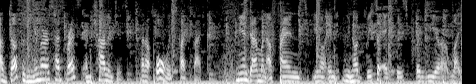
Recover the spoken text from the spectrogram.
I've dealt with numerous heartbreaks and challenges, but I always fight back. Me and Diamond are friends, you know, and we're not bitter exes, but we are like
